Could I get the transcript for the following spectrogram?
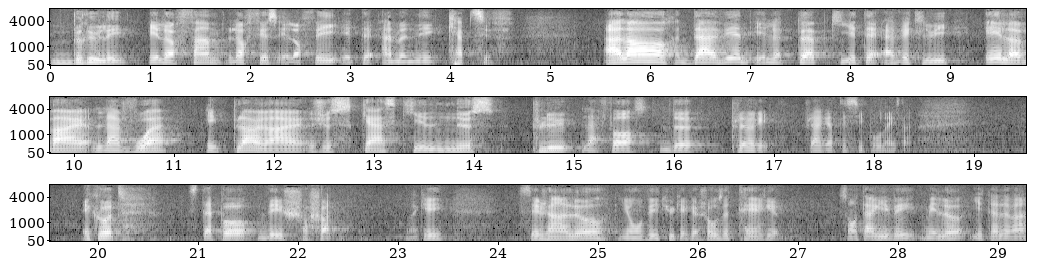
brûlée et leurs femmes, leurs fils et leurs filles étaient amenés captifs. Alors David et le peuple qui était avec lui élevèrent la voix et pleurèrent jusqu'à ce qu'ils n'eussent plus la force de pleurer. J'arrête ici pour l'instant. Écoute, ce n'était pas des chochottes. Ces gens-là, ils ont vécu quelque chose de terrible. Ils sont arrivés, mais là, ils étaient devant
